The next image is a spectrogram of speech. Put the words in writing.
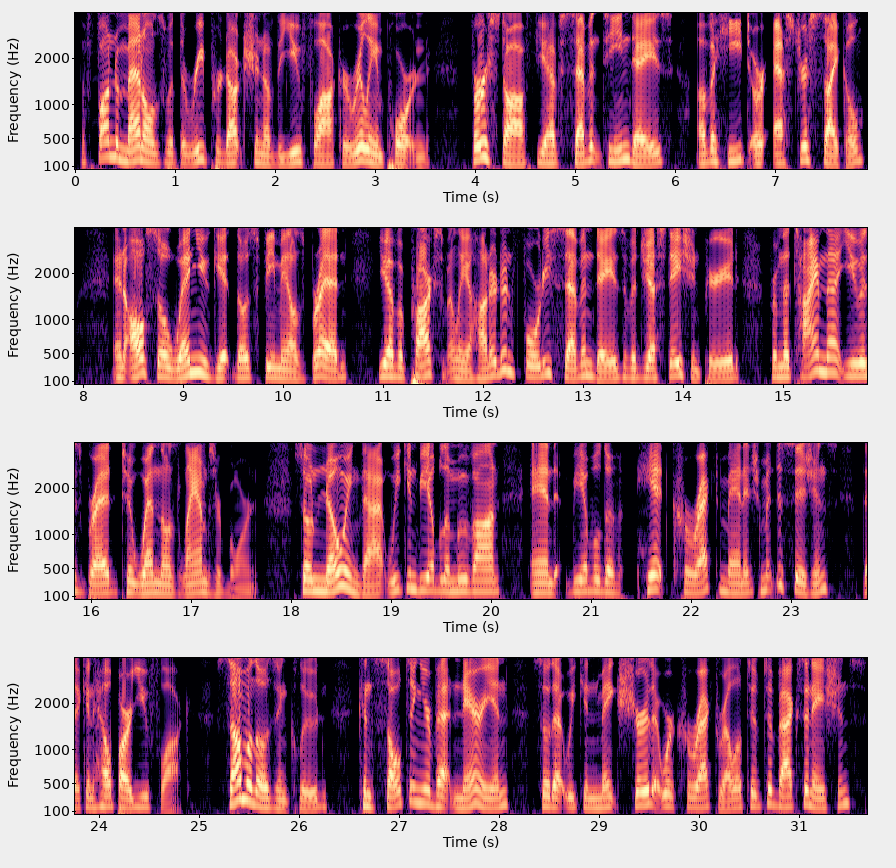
The fundamentals with the reproduction of the ewe flock are really important. First off, you have 17 days of a heat or estrus cycle, and also when you get those females bred, you have approximately 147 days of a gestation period from the time that ewe is bred to when those lambs are born. So knowing that, we can be able to move on and be able to hit correct management decisions that can help our ewe flock. Some of those include consulting your veterinarian so that we can make sure that we're correct relative to vaccinations,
